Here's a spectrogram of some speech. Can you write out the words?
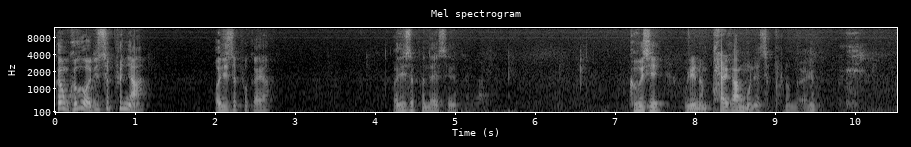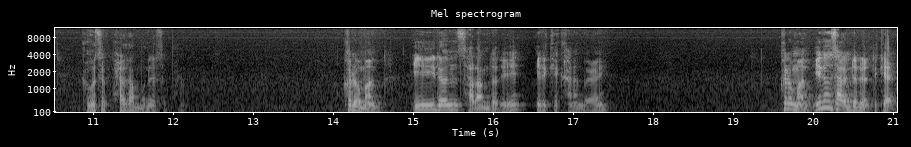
그럼 그거 어디서 푸냐? 어디서 풀까요? 어디서 푼다 했어요? 그것이 우리는 팔관문에서 푸는 거예요. 그것을 팔관문에서 푸는 그러면 이런 사람들이 이렇게 가는 거예요. 그러면 이런 사람들은 어떻게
